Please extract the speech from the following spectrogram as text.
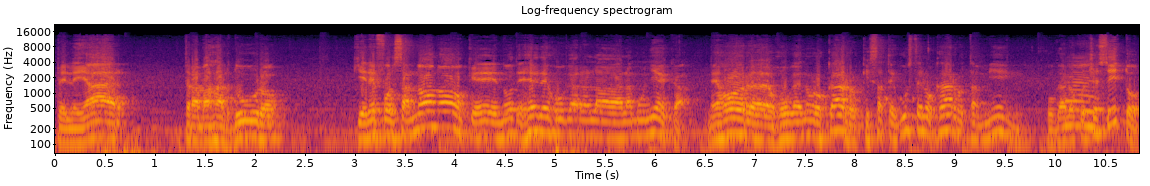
Pelear, trabajar duro. Quiere forzar, no, no, que no deje de jugar a la, muñeca. Mejor eh, juega en los carros. Quizá te gusten los carros también. Jugar los Mm. cochecitos.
